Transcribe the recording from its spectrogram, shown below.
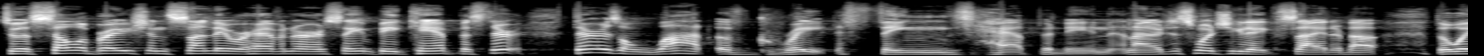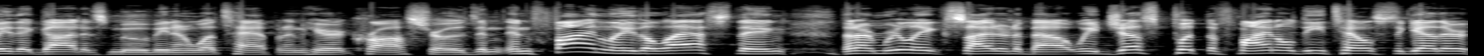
to a celebration Sunday we're having at our St. Pete campus. There, there is a lot of great things happening. And I just want you to get excited about the way that God is moving and what's happening here at Crossroads. And, and finally, the last thing that I'm really excited about, we just put the final details together.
